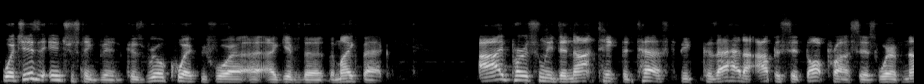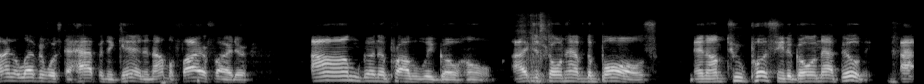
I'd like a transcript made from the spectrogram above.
which is interesting, Vin, because real quick before I, I give the, the mic back, I personally did not take the test because I had an opposite thought process where if 9-11 was to happen again and I'm a firefighter, I'm gonna probably go home. I just don't have the balls and I'm too pussy to go in that building. I,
